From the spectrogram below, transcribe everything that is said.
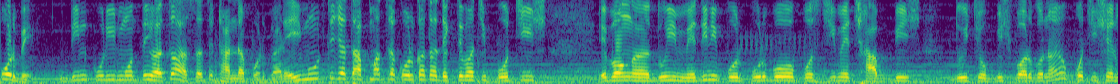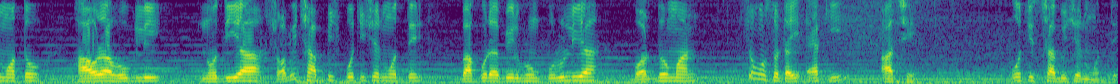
পড়বে। দিন কুড়ির মধ্যেই হয়তো আস্তে আস্তে ঠান্ডা পড়বে। আর এই মুহূর্তে যা তাপমাত্রা কলকাতা দেখতে পাচ্ছি পঁচিশ এবং দুই মেদিনীপুর, পূর্ব, পশ্চিমে ছাব্বিশ, দুই চব্বিশ পরগনায়ও পঁচিশের মতো। হাওড়া, হুগলি নদিয়া, সবই ছাব্বিশ পঁচিশের মধ্যে, বাঁকুড়া, বীরভূম, পুরুলিয়া, বর্ধমান, সমস্তটাই একই আছে, পঁচিশ ছাব্বিশের মধ্যে।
